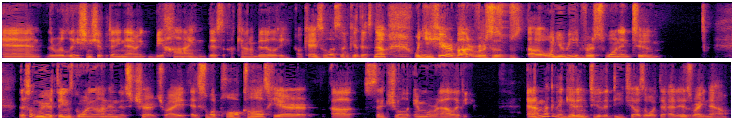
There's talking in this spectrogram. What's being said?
and the relationship dynamic behind this accountability. Okay, so let's look at this. Now, when you hear about verses, uh, when you read verse one and two, there's some weird things going on in this church, right? It's what Paul calls here uh, sexual immorality. And I'm not going to get into the details of what that is right now.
